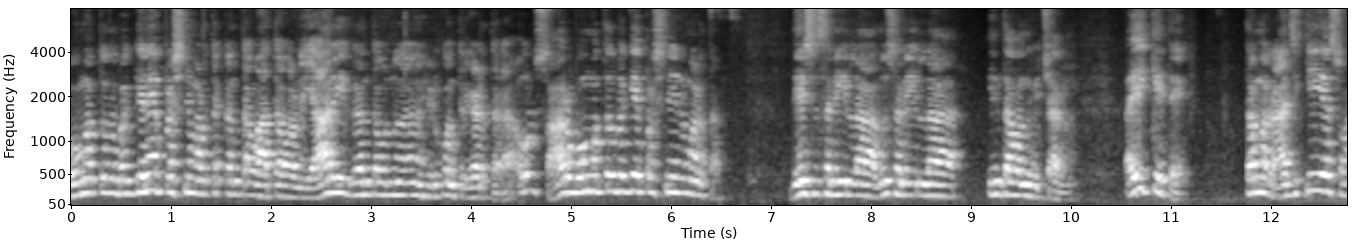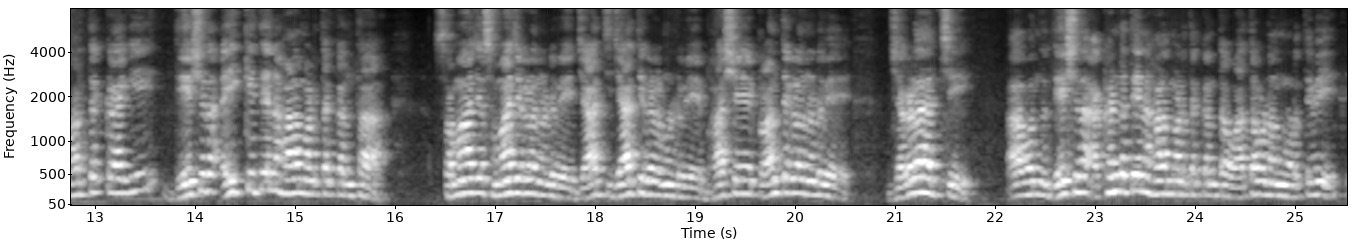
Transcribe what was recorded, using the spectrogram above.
ಭೌಮತ್ವದ ಬಗ್ಗೆನೇ ಪ್ರಶ್ನೆ ಮಾಡ್ತಕ್ಕಂಥ ವಾತಾವರಣ. ಯಾರು ಈ ಗ್ರಂಥವನ್ನು ಹಿಡ್ಕೊಂಡು ತಿರುಗಾಡ್ತಾರ ಅವರು ಸಾರ್ವಭೌಮತ್ವದ ಬಗ್ಗೆ ಪ್ರಶ್ನೆಯನ್ನು ಮಾಡ್ತಾರೆ. ದೇಶ ಸರಿ ಇಲ್ಲ, ಅದು ಸರಿ ಇಲ್ಲ ಇಂಥ ಒಂದು ವಿಚಾರ. ಐಕ್ಯತೆ. ತಮ್ಮ ರಾಜಕೀಯ ಸ್ವಾರ್ಥಕ್ಕಾಗಿ ದೇಶದ ಐಕ್ಯತೆಯನ್ನು ಹಾಳು ಮಾಡ್ತಕ್ಕಂಥ ಸಮಾಜ ಸಮಾಜಗಳ ನಡುವೆ, ಜಾತಿ ಜಾತಿಗಳ ನಡುವೆ, ಭಾಷೆ ಪ್ರಾಂತ್ಯಗಳ ನಡುವೆ ಜಗಳ ಹಚ್ಚಿ ಆ ಒಂದು ದೇಶದ ಅಖಂಡತೆಯನ್ನು ಹಾಳು ಮಾಡ್ತಕ್ಕಂಥ ವಾತಾವರಣ ನೋಡ್ತೀವಿ.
